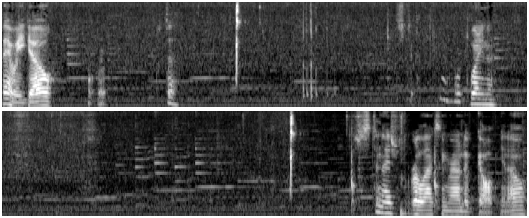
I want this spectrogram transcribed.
There we go. What the? A... It's just a nice, relaxing round of golf, you know?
